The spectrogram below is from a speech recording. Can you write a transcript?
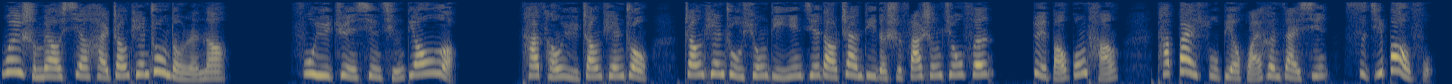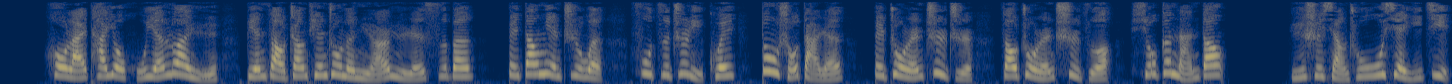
为什么要陷害张天仲等人呢？傅玉俊性情刁恶，他曾与张天仲、张天柱兄弟因接到战地的事发生纠纷，对簿公堂，他败诉便怀恨在心，伺机报复。后来他又胡言乱语，编造张天仲的女儿与人私奔，被当面质问，父自知理亏，动手打人，被众人制止，遭众人斥责，羞根难当，于是想出诬陷一计。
